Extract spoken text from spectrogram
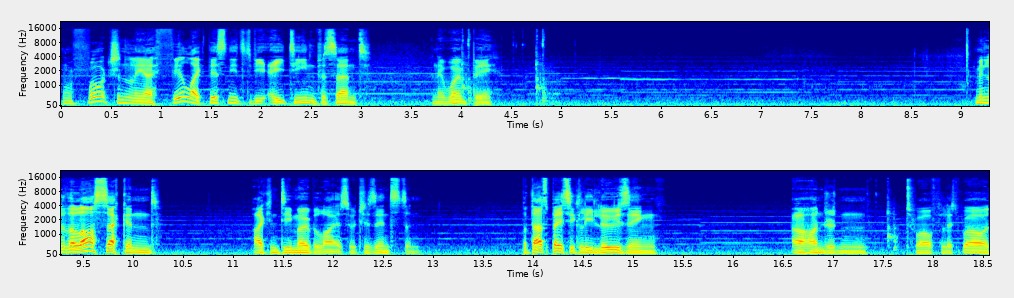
Unfortunately, I feel like this needs to be 18%, and it won't be. I mean, at the last second, I can demobilize, which is instant. But that's basically losing 112 political... Well,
